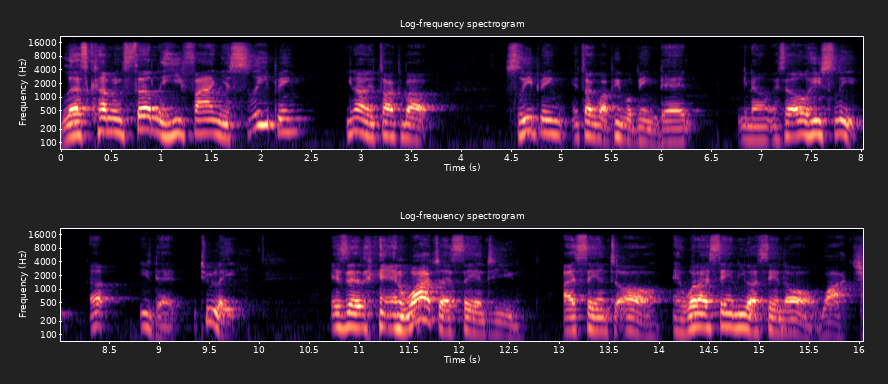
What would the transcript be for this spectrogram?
Lest coming suddenly he find you sleeping. You know they talked about sleeping. They talk about people being dead. You know, they said, oh, he's asleep. Up, oh, he's dead. Too late. It says, and watch, I say unto you, I say unto all, and what I say unto you, I say unto all. Watch.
